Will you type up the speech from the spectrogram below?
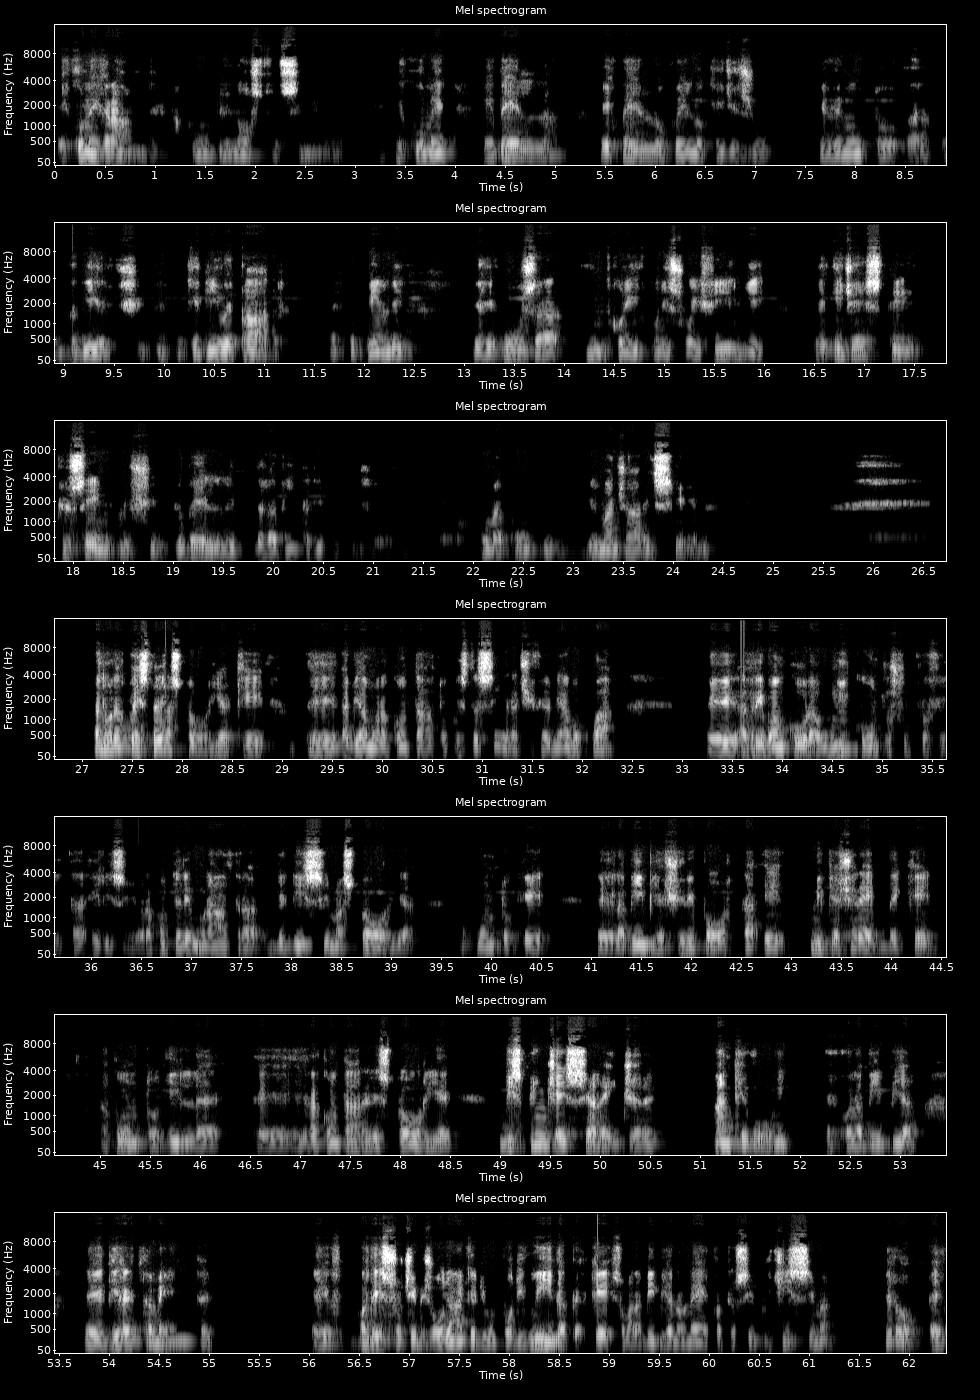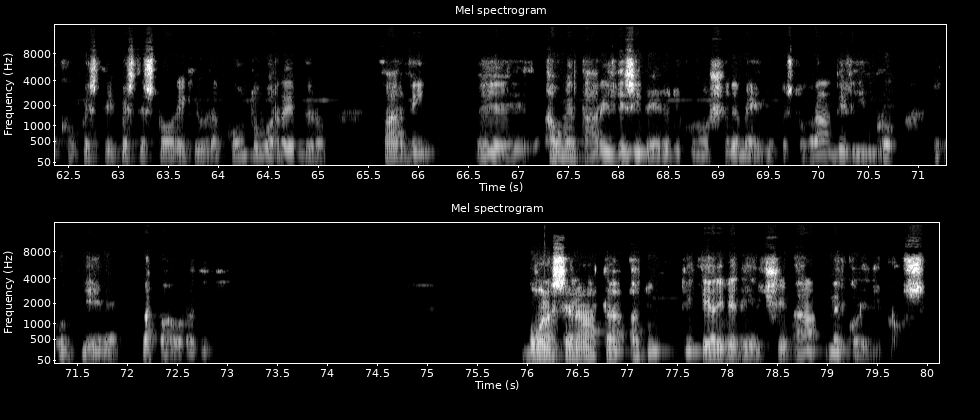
E come è grande appunto il nostro Signore e come è bella è quello, quello che Gesù è venuto a, a dirci, ecco, che Dio è Padre. Ecco, quindi eh, usa mm, con i, con i, suoi figli eh, i gesti più semplici, più belli della vita di tutti i giorni, ecco, come appunto il mangiare insieme. Allora questa è la storia che eh, abbiamo raccontato questa sera, ci fermiamo qua eh, avremo ancora un incontro sul profeta Eliseo. Racconteremo un'altra bellissima storia, appunto, che eh, la Bibbia ci riporta e mi piacerebbe che, appunto, il, eh, il raccontare le storie vi spingesse a leggere anche voi, ecco, la Bibbia eh, direttamente. Eh, adesso c'è bisogno anche di un po' di guida perché insomma la Bibbia non è proprio semplicissima, però ecco, queste, queste storie che io racconto vorrebbero farvi eh, aumentare il desiderio di conoscere meglio questo grande libro che contiene la parola di Dio. Buona serata a tutti e arrivederci a mercoledì prossimo.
